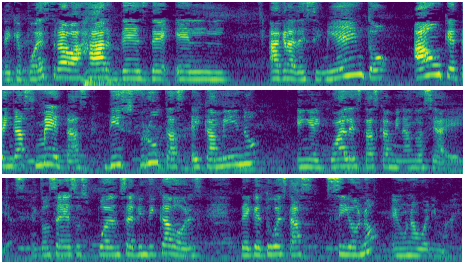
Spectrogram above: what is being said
de que puedes trabajar desde el agradecimiento, aunque tengas metas, disfrutas el camino en el cual estás caminando hacia ellas. Entonces esos pueden ser indicadores de que tú estás sí o no en una buena imagen.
